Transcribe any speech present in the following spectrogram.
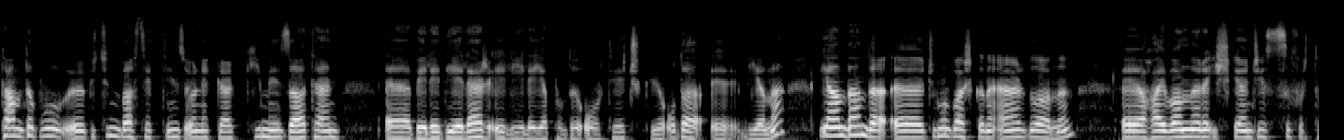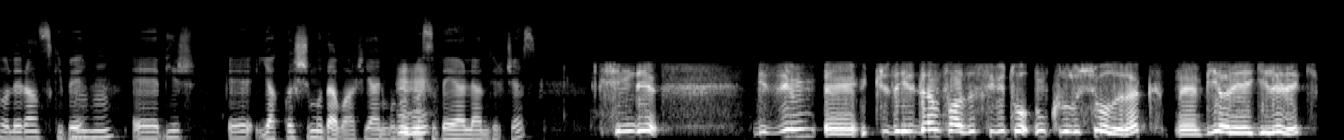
tam da bu e, bütün bahsettiğiniz örnekler kimi zaten e, belediyeler eliyle yapıldığı ortaya çıkıyor. O da e, bir yana. Bir yandan da e, Cumhurbaşkanı Erdoğan'ın e, hayvanlara işkence sıfır tolerans gibi hı hı. E, bir e, yaklaşımı da var. Yani bunu hı hı. nasıl değerlendireceğiz? Şimdi bizim e, 350'den fazla sivil toplum kuruluşu olarak e, bir araya gelerek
